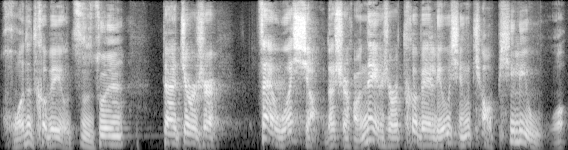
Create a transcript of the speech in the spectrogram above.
活得特别有自尊。但就是在我小的时候，那个时候特别流行跳霹雳舞，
